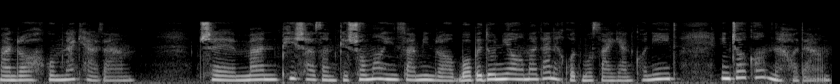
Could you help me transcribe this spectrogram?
من راه گم نکردم. چه من پیش از آن که شما این زمین را با به دنیا آمدن خود مزین کنید اینجا گام نهادم.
